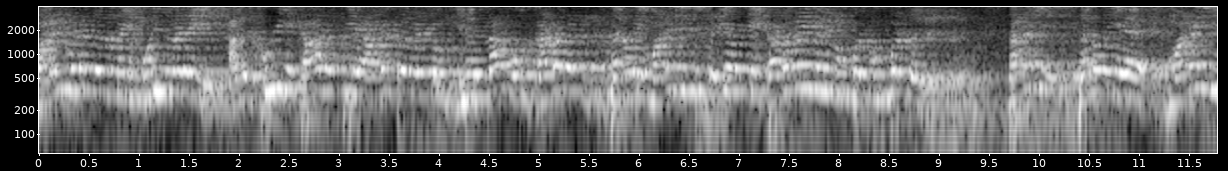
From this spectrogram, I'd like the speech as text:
மறைவிடங்களுடைய முடிவுகளை அதற்குரிய காலத்திலே அகற்ற வேண்டும். இதெல்லாம் ஒரு கணவன் தன்னுடைய மனைவிக்கு செய்ய வேண்டிய கடமைகளில் உட்பட்டது. தன்னை தன்னுடைய மனைவி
